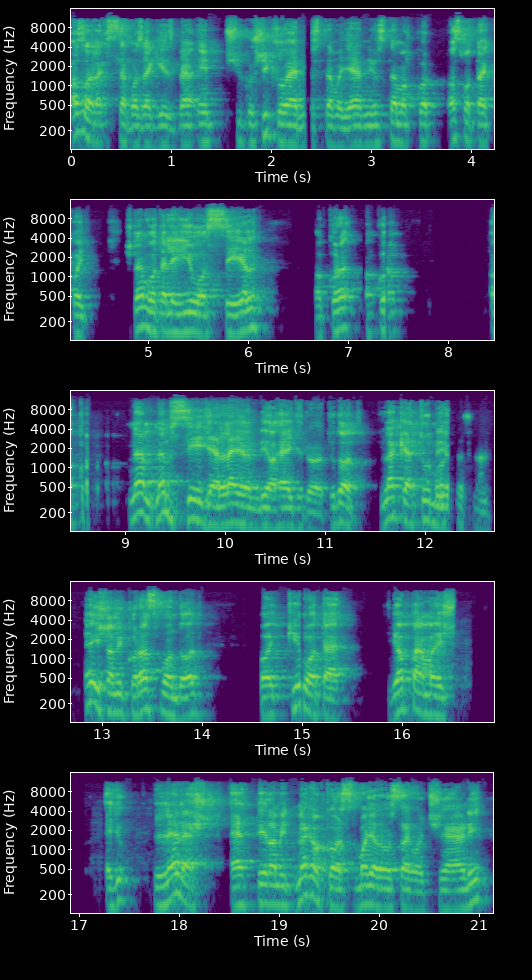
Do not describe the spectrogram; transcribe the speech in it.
az a legszebb az egészben, én amikor sikló ernyőztem, vagy ernyőztem, akkor azt mondták, hogy és nem volt elég jó a szél, akkor, akkor, akkor nem, nem szégyen lejönni a hegyről, tudod? Le kell tudni. Te is, amikor azt mondod, hogy ki voltál Japánban, és egy levest ettél, amit meg akarsz Magyarországon csinálni,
